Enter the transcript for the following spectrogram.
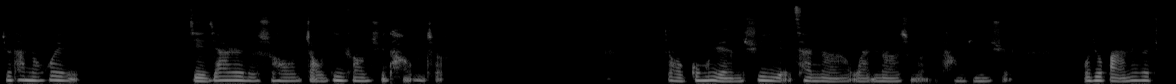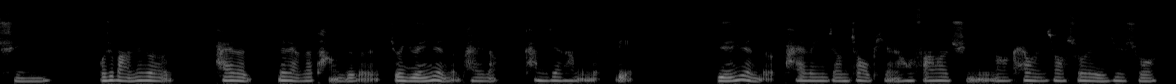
就他们会节假日的时候找地方去躺着，找公园去野餐呐、玩呐什么的躺平群。我就把那个群，我就把那个拍了。那两个躺着的人就远远的拍的，看不见他们的脸，远远的拍了一张照片，然后发到群里，然后开玩笑说了一句说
